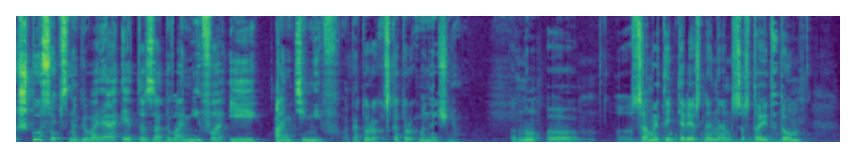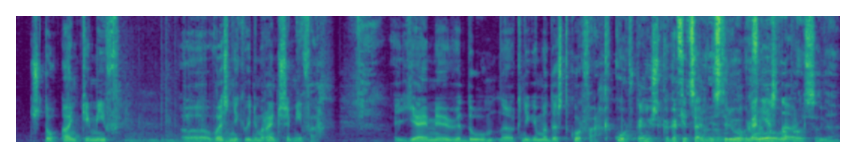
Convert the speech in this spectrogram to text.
что, собственно говоря, это за два мифа и антимиф, о которых, с которых мы начнем? Ну, э, самое-то интересное, наверное, состоит в том, что антимиф возник, видимо, раньше мифа. Я имею в виду э, книги Модест Корфа. Корф, конечно, как официальный историограф ну, конечно, этого вопроса. Да.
